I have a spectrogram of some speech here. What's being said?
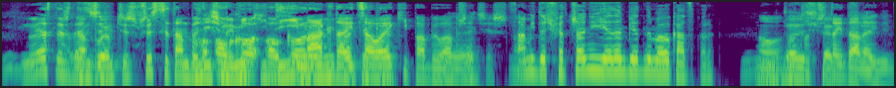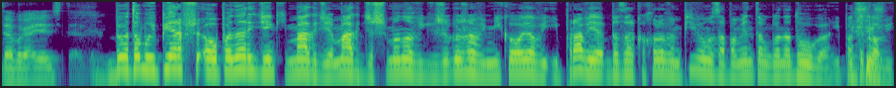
No jasne, że tam byłem, przecież wszyscy tam byliśmy, O- oko- Miki D, Magda i patyka. cała ekipa była No. przecież. No, Sami doświadczeni, jeden biedny mały Kacper. No, no to czytaj dalej. Dobra, jedź dalej. Był to mój pierwszy opener i dzięki Magdzie, Magdzie, Szymonowi, Grzegorzowi, Mikołajowi i prawie bezalkoholowym piwom zapamiętam go na długo i Patykowi.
